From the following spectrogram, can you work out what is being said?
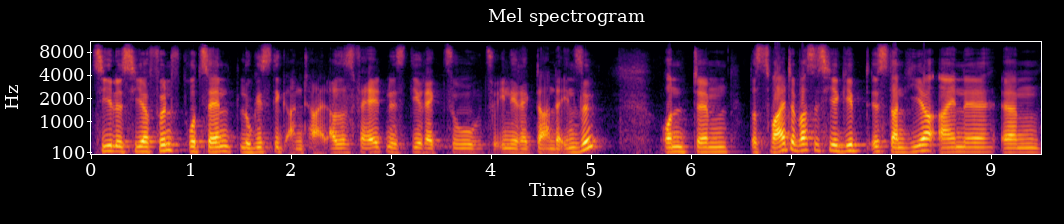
Ziel ist hier 5% Logistikanteil, also das Verhältnis direkt zu, zu indirekter an der Insel. Und ähm, das Zweite, was es hier gibt, ist dann hier eine, ähm,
